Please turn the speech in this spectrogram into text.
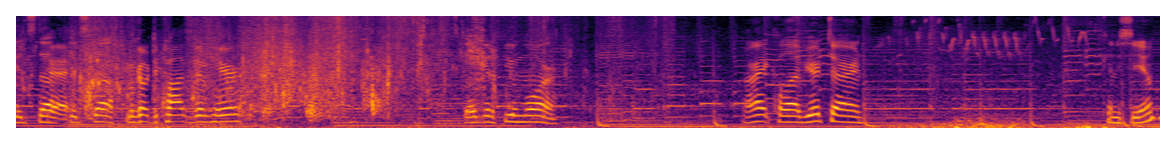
Good stuff. Okay. Good stuff. I'm gonna go deposit him here. Let's Go get a few more. All right, Caleb, your turn. Can you see him?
